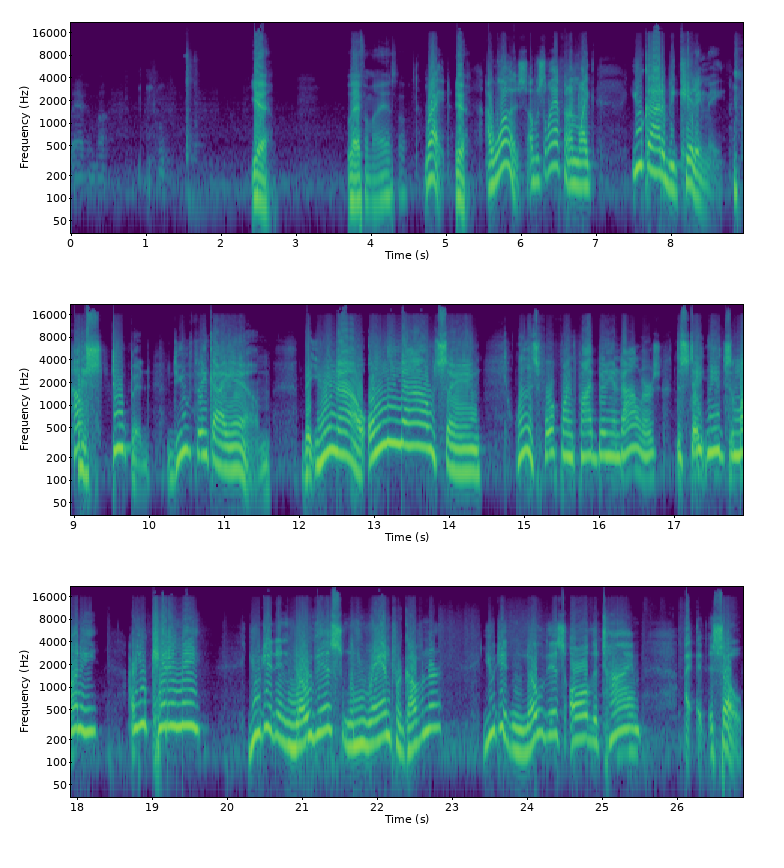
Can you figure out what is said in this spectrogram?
Laughing my Yeah. Laughing my ass off. Right. Yeah. I was. I was laughing. I'm like, you got to be kidding me. How stupid do you think I am that you're now, only now, saying, well, it's $4.5 billion. The state needs the money. Are you kidding me? You didn't know this when you ran for governor? You didn't know this all the time? I- So,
